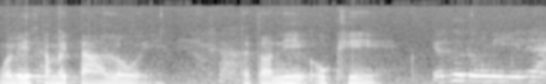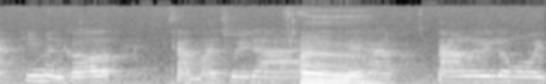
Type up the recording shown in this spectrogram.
ว่าเลยทำให้ตาโรยค่ะแต่ตอนนี้โอเค ก็คือตรงนี้แหละที่มันก็สามารถช่วยได้เออนะคะ ตาเลยโรยๆ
